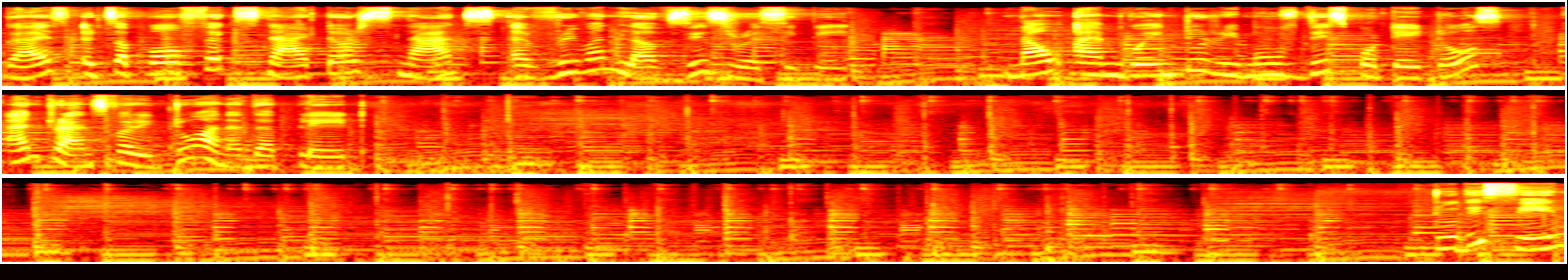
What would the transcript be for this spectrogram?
Guys, it's a perfect starter snacks. Everyone loves this recipe. Now I am going to remove these potatoes and transfer it to another plate. To the same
